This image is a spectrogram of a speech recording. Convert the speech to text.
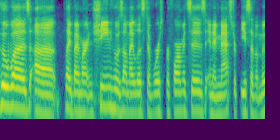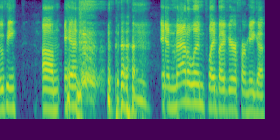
who was uh, played by Martin Sheen, who was on my list of worst performances in a masterpiece of a movie, um, and and Madeleine, played by Vera Farmiga.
